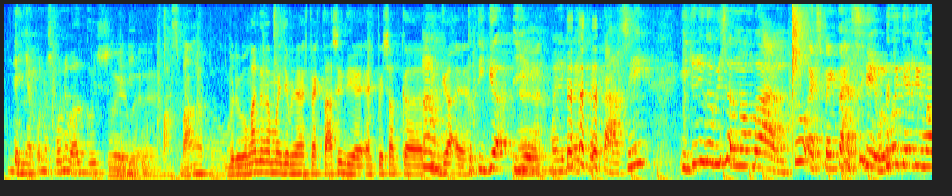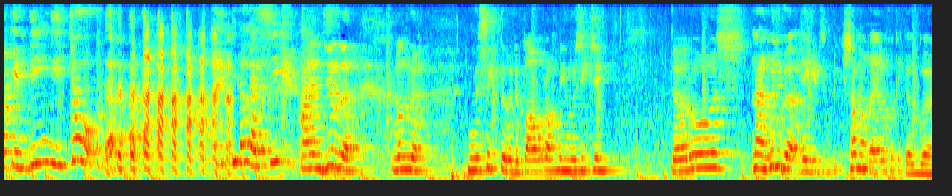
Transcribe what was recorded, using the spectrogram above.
I see. dan pun responnya bagus, Wih, jadi wih. uh, pas banget. berhubungan dengan manajemen ekspektasi di episode ketiga Ah, ya Ketiga, iya, Eh. manajemen ekspektasi itu juga bisa membantu ekspektasi lu jadi makin tinggi, cu. Iya gak sih? Anjir dah. Emang dah. Musik tuh, the power of music cuy. Terus, nah gue juga kayak gitu, sama kayak lu ketika gue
